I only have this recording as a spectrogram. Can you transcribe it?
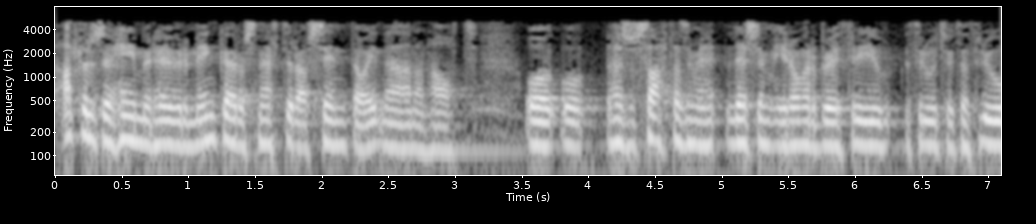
allur þessu heimur hefur verið mingar og sneftur af synd á einn eða annan hátt. Og, og þessu satt það sem við lesum í Rómarbröð 3.23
